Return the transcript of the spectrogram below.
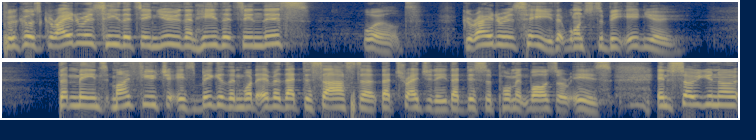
Because greater is He that's in you than He that's in this world. Greater is He that wants to be in you. That means my future is bigger than whatever that disaster, that tragedy, that disappointment was or is. And so, you know,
